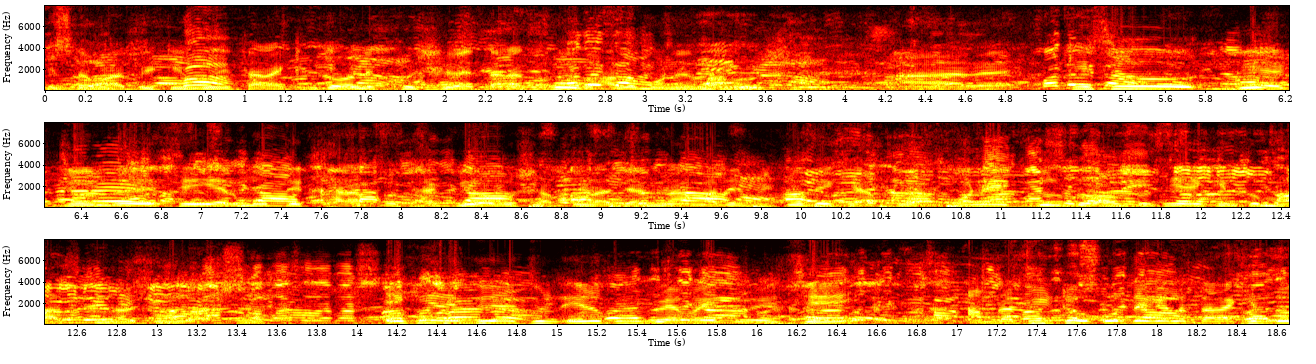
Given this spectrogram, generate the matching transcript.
কিন্তু আমার ভিডিও তারা কিন্তু অনেক খুশি হয়, তারা খুব ভালো মনের মানুষ। আর কিছু দু একজন রয়েছে, এর মধ্যে খারাপ তো থাকবে অবশ্য আপনারা জানেন আমাদের ভিডিও দেখে আপনারা অনেক দূর দূরান্ত থেকে কিন্তু মাছ কেনার জন্য আসেন। এখানে দু একজন এরকম ব্যাপারী রয়েছে। আমরা ভিডিও করতে গেলে তারা কিন্তু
